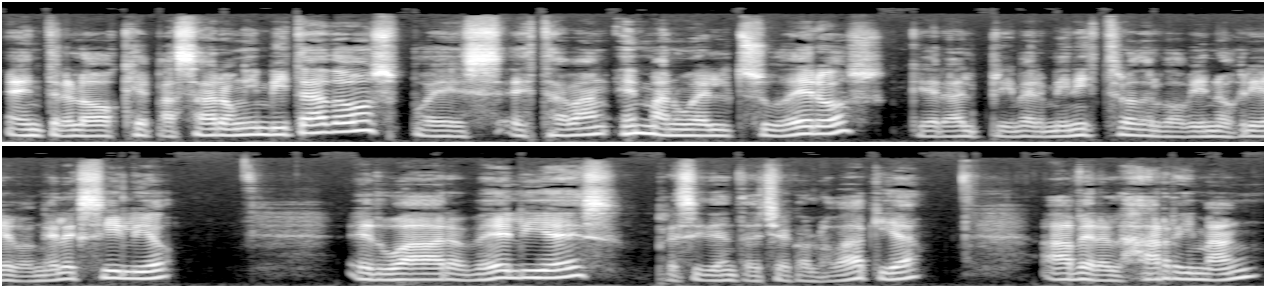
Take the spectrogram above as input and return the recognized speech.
Entre los que pasaron invitados, pues estaban Emmanuel Tsuderos, que era el primer ministro del gobierno griego en el exilio, Eduard Belies, presidente de Checoslovaquia, Averell Harriman,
